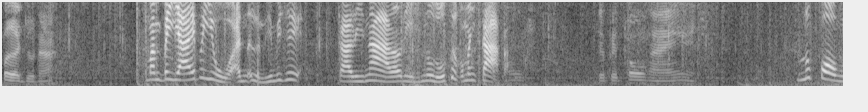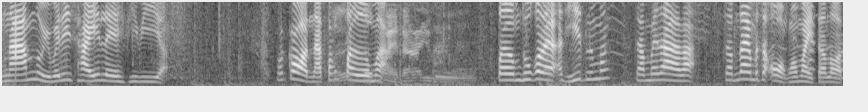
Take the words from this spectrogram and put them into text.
เปิดอยู่นะ มันไปย้ายไปอยู่อันอื่นที่ไม่ใช่กาลีนาแล้วดิ หนูรู้สึกว่ามันกากอะเจะเป็นโต้ไง ลูกโป่งน้ำหนูยังไม่ได้ใช้เลย PB อะเมื่อก่อนนะต้องเติมอะใหม่ได้อยู่เติมทุกอะไรอาทิตย์นึงมั้งจำไม่ได้ละจำได้มันจะออกมาใหม่ตลอด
